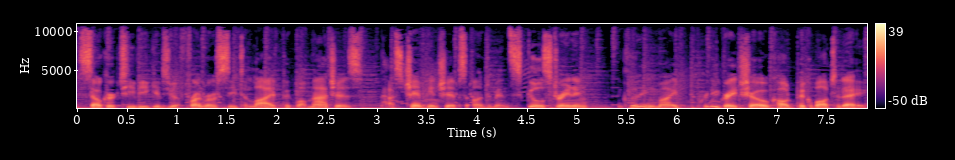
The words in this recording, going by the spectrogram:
Selkirk TV gives you a front row seat to live pickleball matches, past championships, on demand skills training, including my pretty great show called Pickleball Today,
